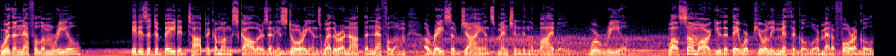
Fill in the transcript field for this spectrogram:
Were the Nephilim real? It is a debated topic among scholars and historians whether or not the Nephilim, a race of giants mentioned in the Bible, were real. While some argue that they were purely mythical or metaphorical,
